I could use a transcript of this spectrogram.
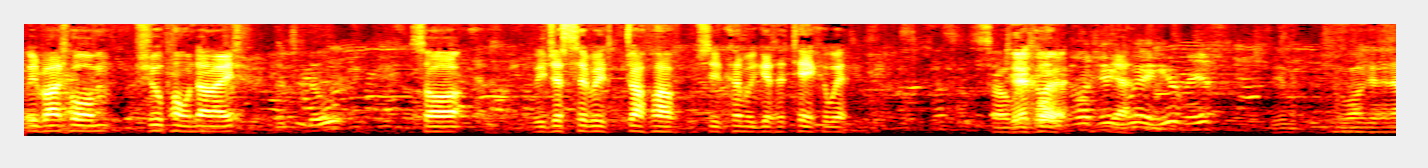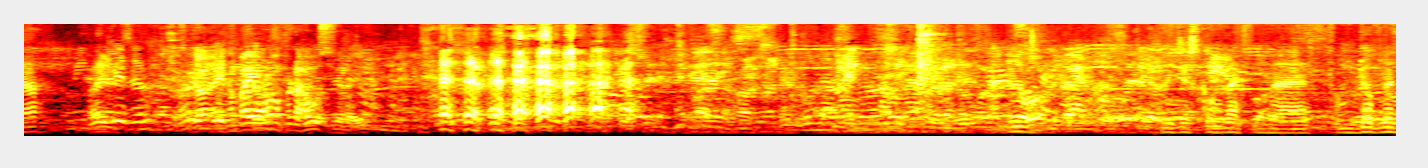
We brought home a few pound all right. So we just said we drop off, see can we get a takeaway. So we Takeaway? go- No, takeaway yeah. here, mate. We won't get it now. Right. You can buy a room for the house if you like. No, we just come back from uh, from Dublin.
